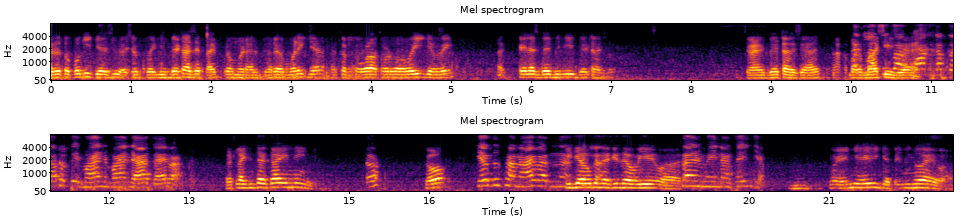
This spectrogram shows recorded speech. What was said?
ઘરે તો પગી ગયા છીએ. અશોકભાઈ બેઠા છે પાઇપ પ્રમાણે. ઘરે મળી ગયા. નકર તો ઓળા થોડવા વહી ગયા હોય કૈલાસભાઈ બી નહીં બેઠા છો. બેઠા છે આ અમારા માસી છે. એટલા કીધા કઈ નહીં. તો? બીજા વગર સીધા વહી આવ્યા તો એની આવી ગયા તેની નો આવ્યા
